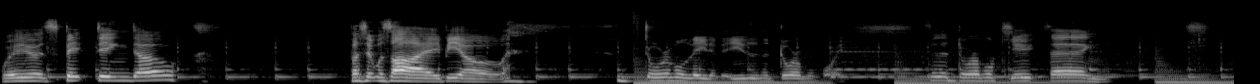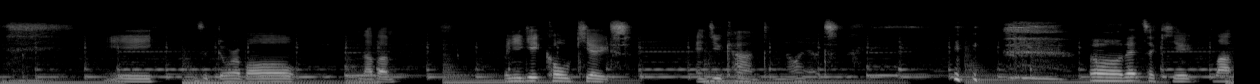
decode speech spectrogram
Were you expecting though? But it was I, B.O. adorable leader, but he's an adorable boy. It's an adorable, cute thing. yeah. He's adorable. Love him. When you get called cute, and you can't deny it. oh, that's a cute fluff.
